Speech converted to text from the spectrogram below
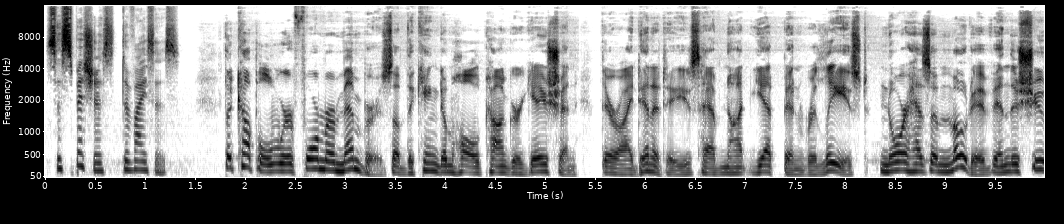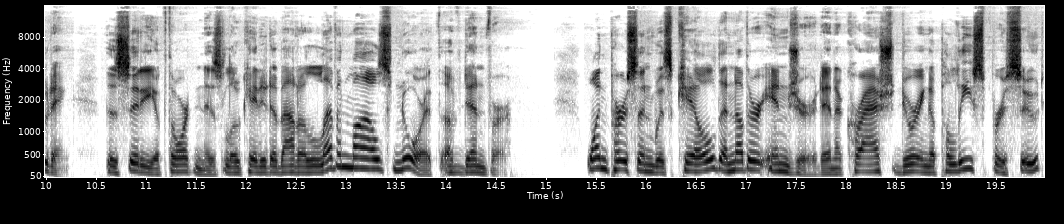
suspicious devices. The couple were former members of the Kingdom Hall congregation. Their identities have not yet been released, nor has a motive in the shooting. The city of Thornton is located about 11 miles north of Denver. One person was killed, another injured in a crash during a police pursuit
